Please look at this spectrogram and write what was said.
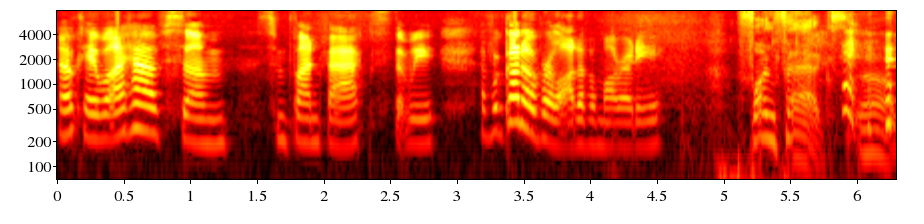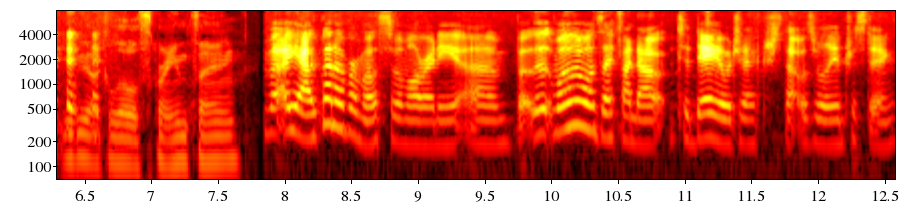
Okay, well, I have some some fun facts that we have gone over a lot of them already. Fun facts. Oh, maybe like a little scream thing. But yeah, I've gone over most of them already. Um, but one of the ones I found out today, which I actually thought was really interesting,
